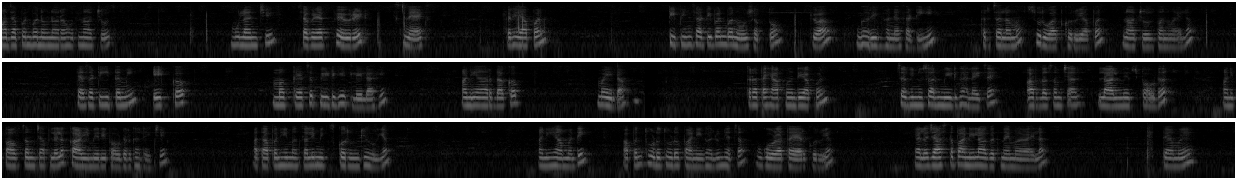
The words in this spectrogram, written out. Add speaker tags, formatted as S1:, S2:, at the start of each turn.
S1: आज आपण बनवणार आहोत नाचोज मुलांची सगळ्यात फेवरेट स्नॅक्स तर हे आपण टिफिनसाठी पण बनवू शकतो किंवा घरी खाण्यासाठीही. तर चला मग सुरुवात करूया आपण नाचोज बनवायला. त्यासाठी इथं मी एक कप मक्याचं पीठ घेतलेलं आहे. आणि अर्धा कप मैदा. तर आता ह्यामध्ये आपण चवीनुसार मीठ घालायचं आहे अर्धा चमचा लाल मिरच पावडर आणि पाव चमचा आपल्याला काळी मिरी पावडर घालायचे. आता आपण हे मसाले मिक्स करून घेऊया. आणि ह्यामध्ये आपण थोडं थोडं पाणी घालून ह्याचा गोळा तयार करूया. ह्याला जास्त पाणी लागत नाही मळायला. त्यामुळे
